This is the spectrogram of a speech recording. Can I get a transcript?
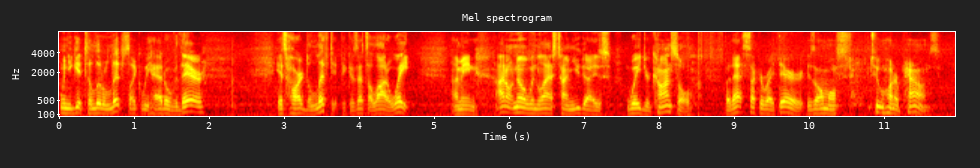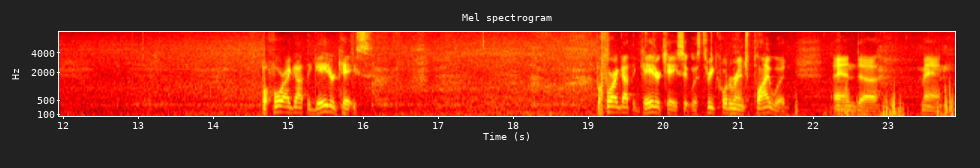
when you get to little lips like we had over there, it's hard to lift it because that's a lot of weight. I mean, I don't know when the last time you guys weighed your console, but that sucker right there is almost 200 pounds. Before I got the Gator case, before I got the Gator case, it was three quarter inch plywood. And uh, man,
